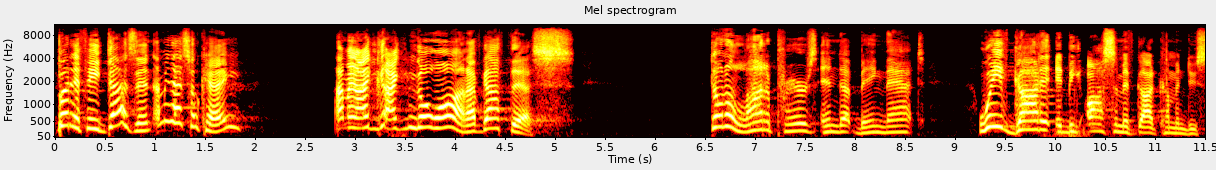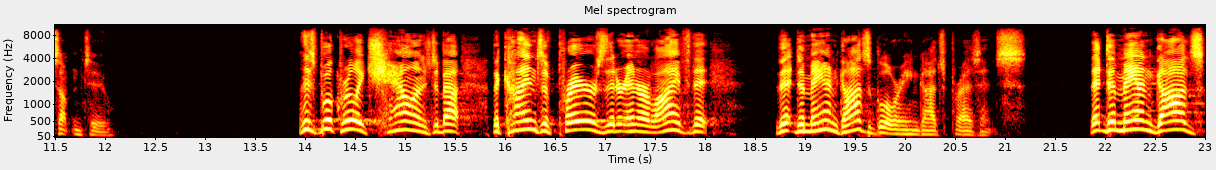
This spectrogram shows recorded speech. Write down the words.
But if He doesn't, I mean, that's okay. I mean, I, I can go on. I've got this. Don't a lot of prayers end up being that? We've got it. It'd be awesome if God come and do something too. This book really challenged about the kinds of prayers that are in our life that, that demand God's glory and God's presence, that demand God's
